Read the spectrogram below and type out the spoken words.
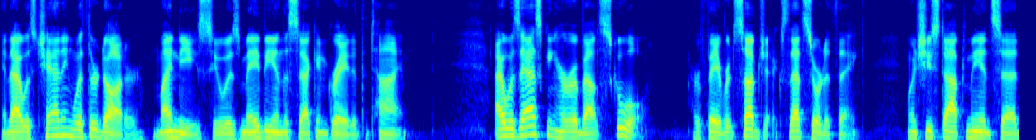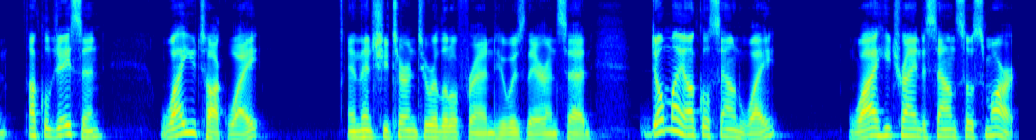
and I was chatting with her daughter, my niece, who was maybe in the second grade at the time. I was asking her about school, her favorite subjects, that sort of thing, when she stopped me and said, Uncle Jason, why you talk white? And then she turned to her little friend who was there and said, Don't my uncle sound white? Why he trying to sound so smart?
